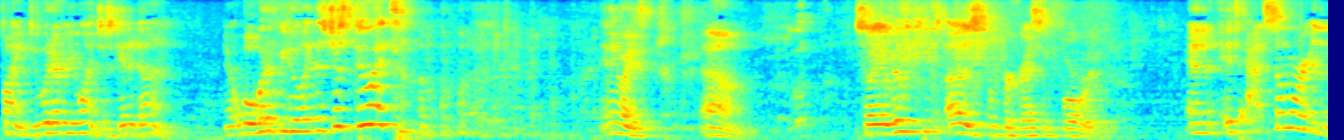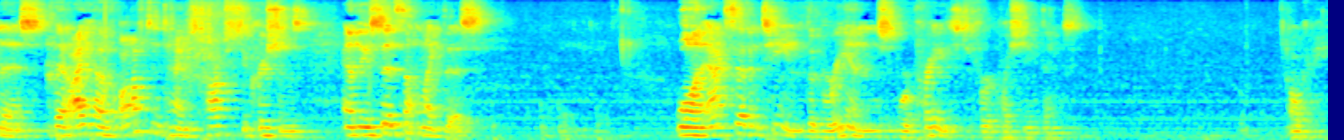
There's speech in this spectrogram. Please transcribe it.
fine, do whatever you want, just get it done. You know, well, what if we do it like this? Just do it! Anyways, um, so it really keeps us from progressing forward. And it's at somewhere in this that I have oftentimes talked to Christians, and they've said something like this. Well, in Acts 17, the Bereans were praised for questioning things. Okay.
